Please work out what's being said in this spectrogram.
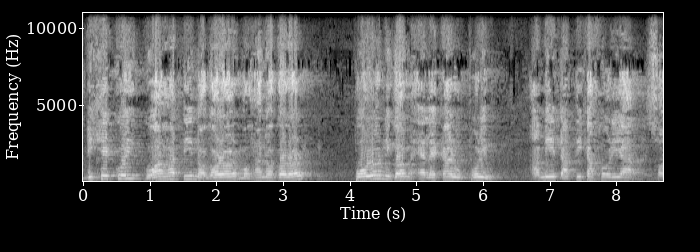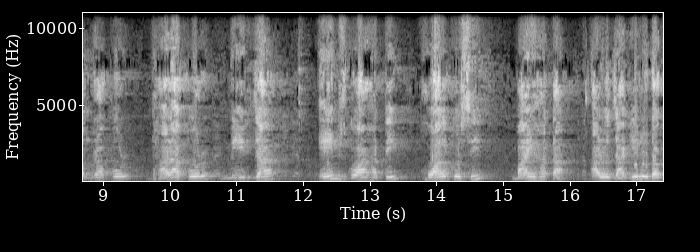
বিশেষকৈ গুৱাহাটী নগৰৰ মহানগৰৰ পৌৰ নিগম এলেকাৰ উপৰিও আমি দাঁতিকাষৰীয়া চন্দ্ৰপুৰ ধাৰাপুৰ মিৰ্জা এইমছ গুৱাহাটী শুৱালকুছি বাইহাটা আৰু জাগিৰোডক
